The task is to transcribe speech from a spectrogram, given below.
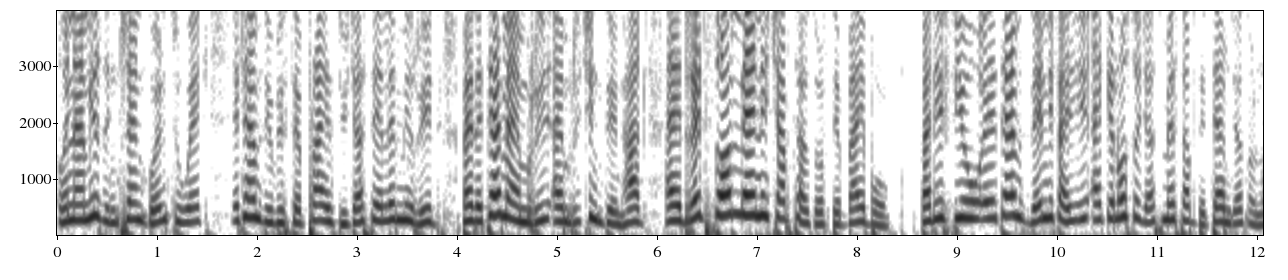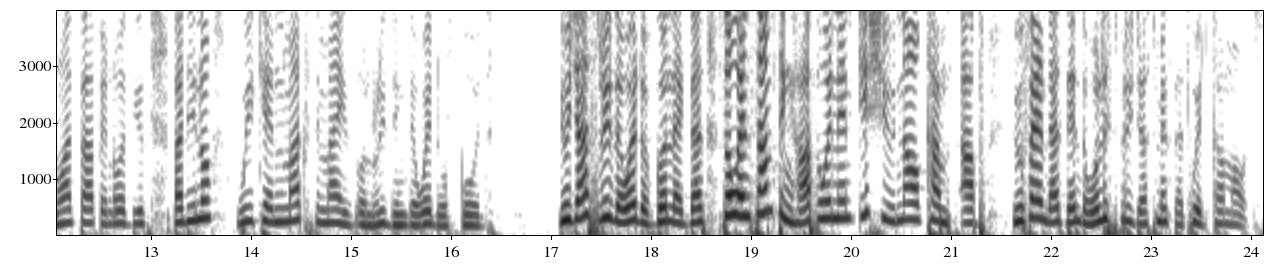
When I'm using train going to work, at times you'll be surprised. You just say, "Let me read." By the time I'm re- I'm reaching Den Haag, I had read so many chapters of the Bible. But if you at times then if I I can also just mess up the time just on WhatsApp and all this. But you know we can maximize on reading the Word of God. You just read the word of God like that. So when something happens, when an issue now comes up, you find that then the Holy Spirit just makes that word come out.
